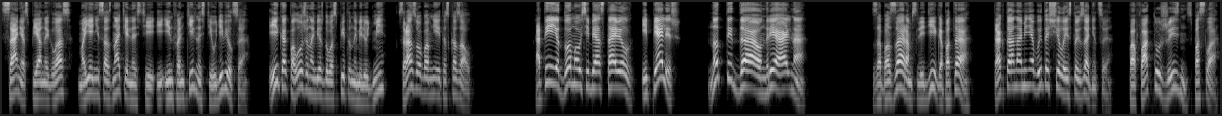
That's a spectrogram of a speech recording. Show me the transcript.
Саня с пьяный глаз моей несознательности и инфантильности удивился. И, как положено между воспитанными людьми, сразу обо мне это сказал. А ты ее дома у себя оставил и пялишь? Ну ты да, он реально. За базаром следи, гопота. Так-то она меня вытащила из той задницы. По факту жизнь спасла.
